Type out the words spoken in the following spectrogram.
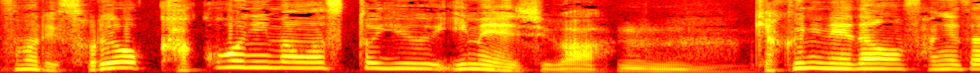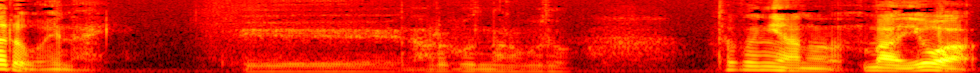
つまりそれを加工に回すというイメージは、うん。逆に値段を下げざるを得ない。へえなるほどなるほど。特にあの、まあ、要は、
